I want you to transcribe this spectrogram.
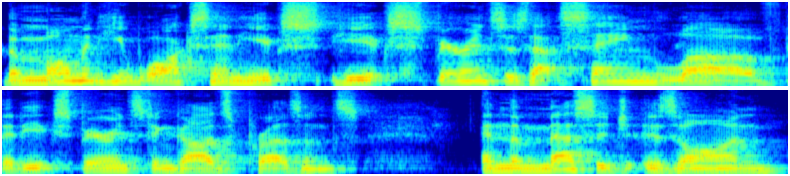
The moment he walks in, he, ex- he experiences that same love that he experienced in God's presence. And the message is on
